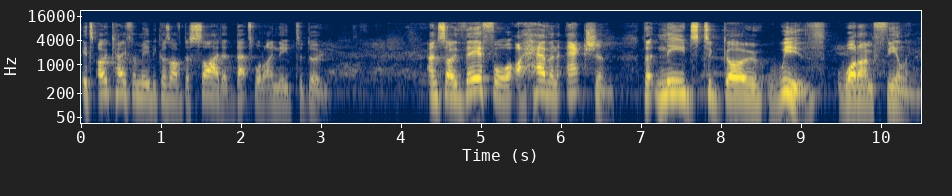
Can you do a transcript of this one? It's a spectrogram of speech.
It's okay for me because I've decided that's what I need to do. And so, therefore, I have an action that needs to go with what I'm feeling.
